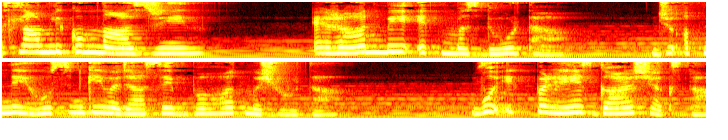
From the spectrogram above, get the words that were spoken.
अस्सलाम वालेकुम नाजरीन। ईरान में एक मज़दूर था, जो अपने हुस्न की वजह से बहुत मशहूर था। वो एक परहेजगार शख्स था।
